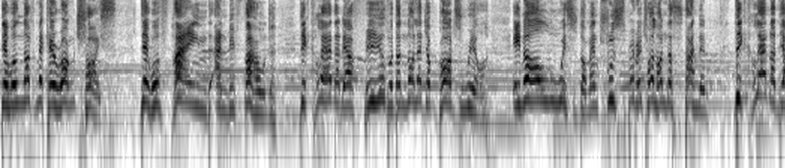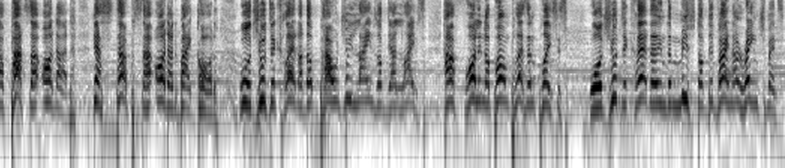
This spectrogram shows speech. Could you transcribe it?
They will not make a wrong choice. They will find and be found. Declare that they are filled with the knowledge of God's will in all wisdom and true spiritual understanding. Declare that their paths are ordered, their steps are ordered by God. Would you declare that the boundary lines of their lives have fallen upon pleasant places? Would you declare that in the midst of divine arrangements,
